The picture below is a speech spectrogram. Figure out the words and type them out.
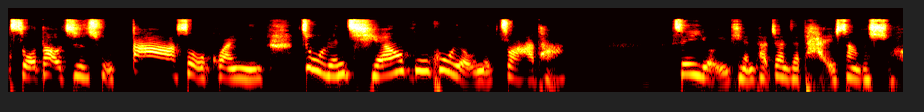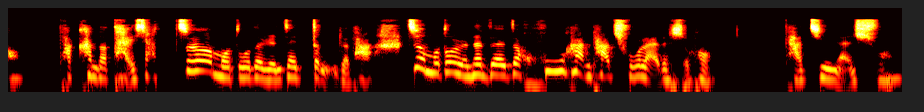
所到之处大受欢迎，众人前呼后拥的抓他。所以有一天他站在台上的时候，他看到台下这么多的人在等着他，这么多人在在在呼喊他出来的时候，他竟然说，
